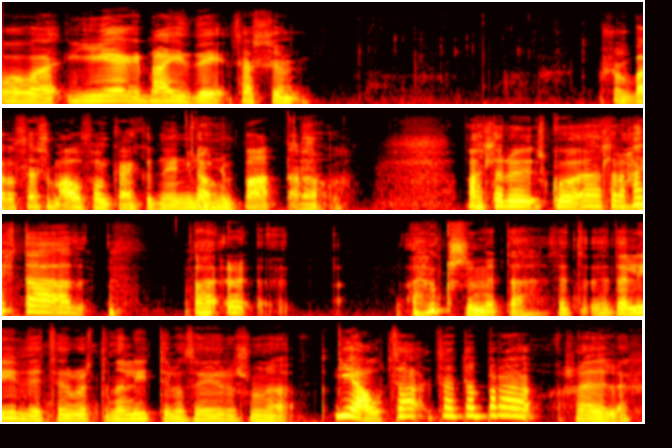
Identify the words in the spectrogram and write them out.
og að ég næði þessum, svona bara þessum áfanga einhvern veginn í Já, mínum bata, sko. Ætlar sko, að hætta að, að, að hugsa um þetta, þetta, þetta líf þitt þegar þú ert þarna lítil og þau eru svona Já, það, þetta bara, hræðileg.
